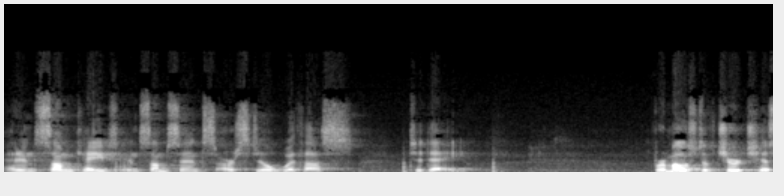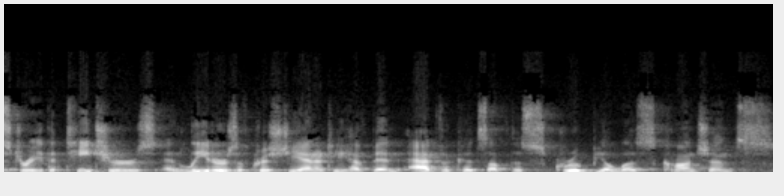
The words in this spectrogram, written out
and in some case, in some sense, are still with us today. For most of church history, the teachers and leaders of Christianity have been advocates of the scrupulous conscience,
